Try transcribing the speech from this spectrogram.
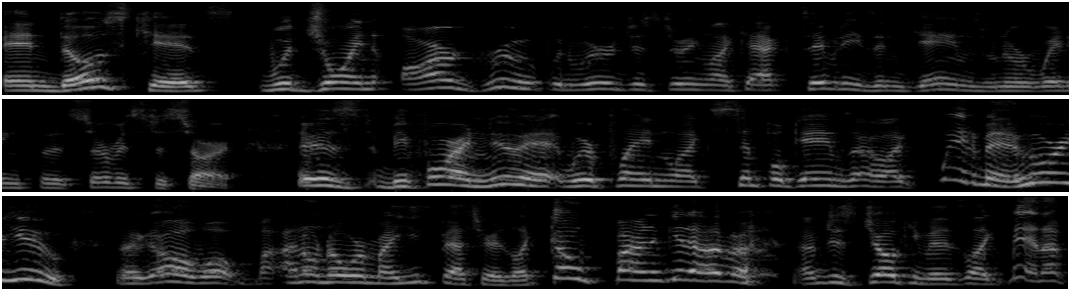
and those kids would join our group when we were just doing like activities and games when we were waiting for the service to start. It was before I knew it, we were playing like simple games. I was like, wait a minute, who are you? like, oh well, I don't know where my youth pastor is. Like, go find him, get out of it. I'm just joking, but it's like, man, I'm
